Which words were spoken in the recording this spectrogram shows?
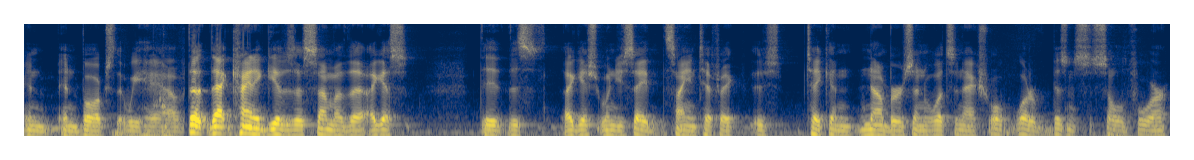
in, in books that we have. That, that kind of gives us some of the, I guess, the, this, I guess when you say scientific, is taking numbers and what's an actual, what are businesses sold for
